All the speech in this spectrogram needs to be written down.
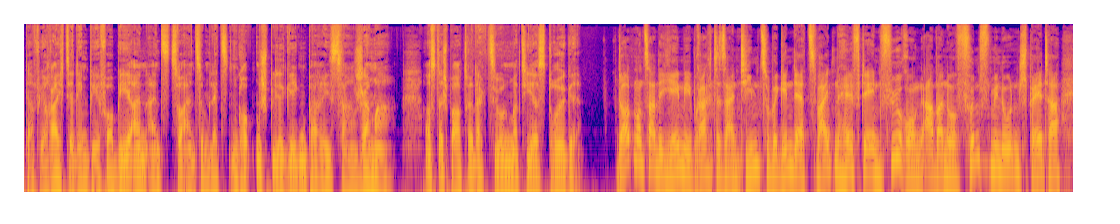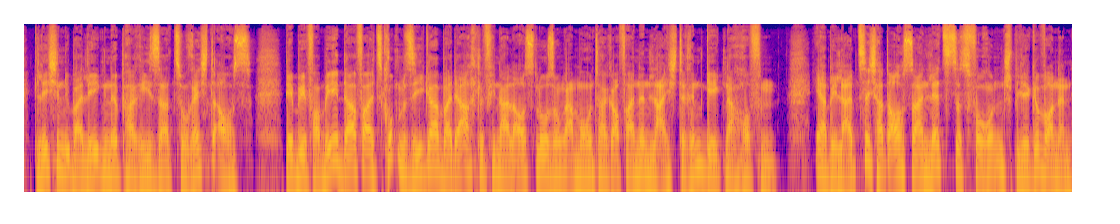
Dafür reichte dem BVB ein 1 zu 1 im letzten Gruppenspiel gegen Paris Saint-Germain. Aus der Sportredaktion Matthias Dröge. Dortmunds Adeyemi brachte sein Team zu Beginn der zweiten Hälfte in Führung, aber nur fünf Minuten später glichen überlegene Pariser zurecht aus. Der BVB darf als Gruppensieger bei der Achtelfinalauslosung am Montag auf einen leichteren Gegner hoffen. RB Leipzig hat auch sein letztes Vorrundenspiel gewonnen.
